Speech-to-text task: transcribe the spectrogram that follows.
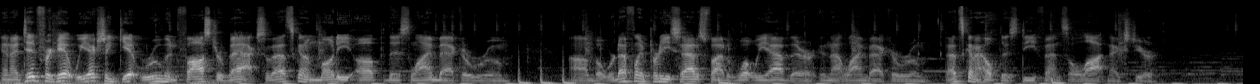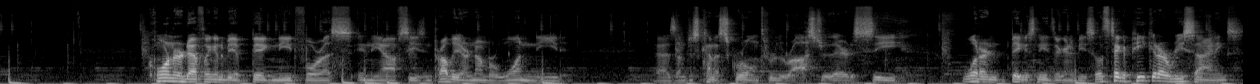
And I did forget, we actually get Reuben Foster back, so that's going to muddy up this linebacker room. Um, but we're definitely pretty satisfied with what we have there in that linebacker room. That's going to help this defense a lot next year. Corner definitely going to be a big need for us in the offseason. Probably our number one need. As I'm just kind of scrolling through the roster there to see what our biggest needs are going to be. So let's take a peek at our re-signings.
